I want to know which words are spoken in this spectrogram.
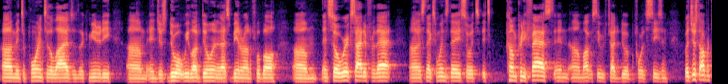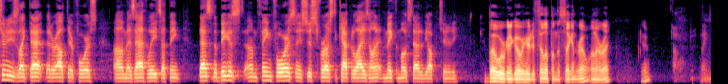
um, and to pour into the lives of the community um, and just do what we love doing, and that's being around the football. Um, and so we're excited for that. Uh, it's next Wednesday, so it's it's come pretty fast, and um, obviously we've tried to do it before the season. But just opportunities like that that are out there for us um, as athletes, I think that's the biggest um, thing for us, and it's just for us to capitalize on it and make the most out of the opportunity. Bo, we're going to go over here to Philip on the second row on our right. Yeah. Oh, thanks.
